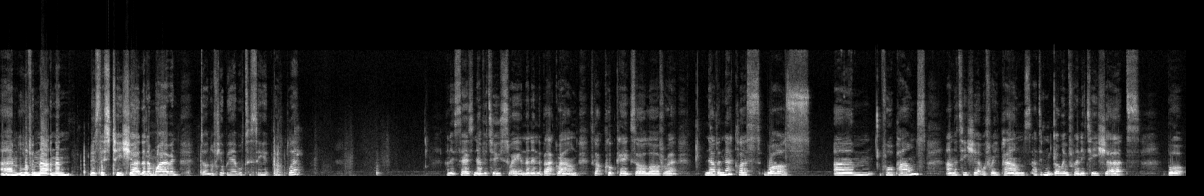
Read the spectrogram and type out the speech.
Um, loving that. And then there's this t-shirt that I'm wearing. Don't know if you'll be able to see it properly and it says never too sweet. And then in the background it's got cupcakes all over it. Now the necklace was um, four pounds and the t-shirt were three pounds. I didn't go in for any t-shirts but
